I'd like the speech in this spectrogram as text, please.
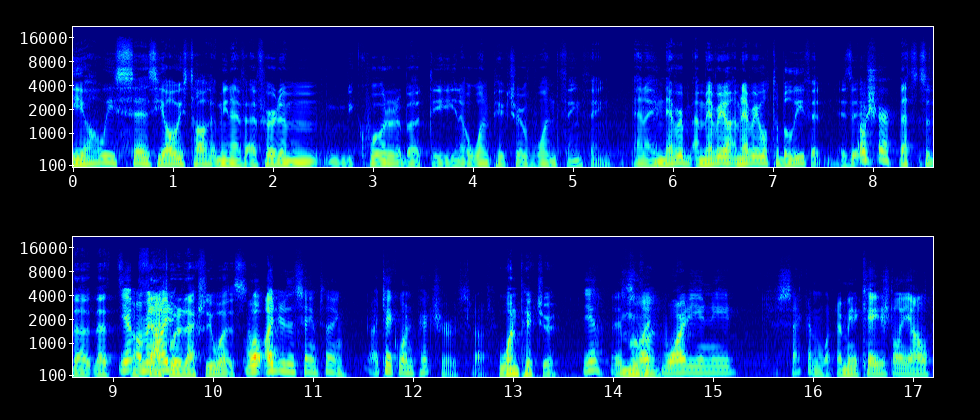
He always says he always talk. I mean, I've I've heard him be quoted about the you know one picture of one thing thing, and I never I'm never I'm never able to believe it. Is it? Oh, sure. That's so that that's Yeah, in I mean, fact I- what it actually was. Well, I do the same thing. I take one picture of stuff. One picture. Yeah, it's Move like on. why do you need a second one? I mean, occasionally I'll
